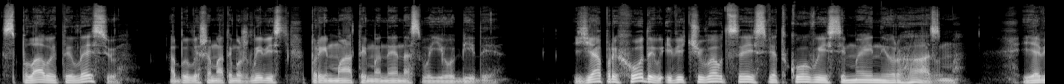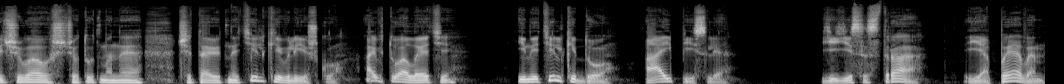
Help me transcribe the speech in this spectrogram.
сплавити Лесю, аби лише мати можливість приймати мене на свої обіди. Я приходив і відчував цей святковий сімейний оргазм. Я відчував, що тут мене читають не тільки в ліжку, а й в туалеті, і не тільки до, а й після. Її сестра, я певен,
